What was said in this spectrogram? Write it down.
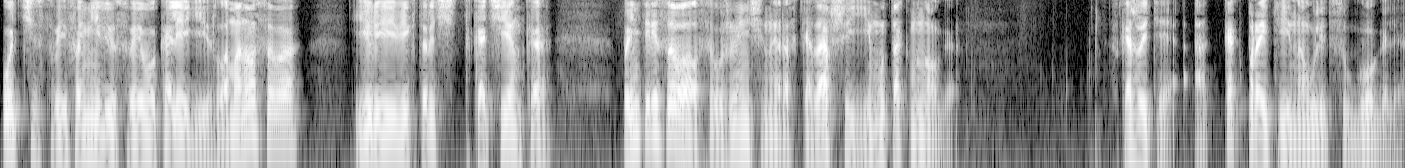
отчество и фамилию своего коллеги из Ломоносова, Юрий Викторович Ткаченко, поинтересовался у женщины, рассказавшей ему так много. «Скажите, а как пройти на улицу Гоголя?»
